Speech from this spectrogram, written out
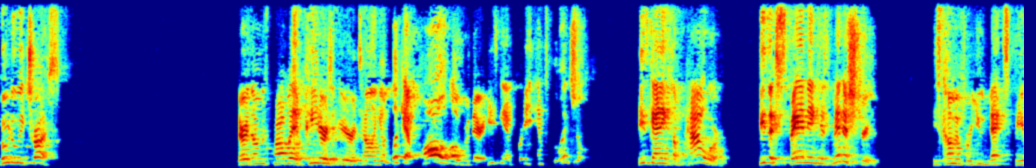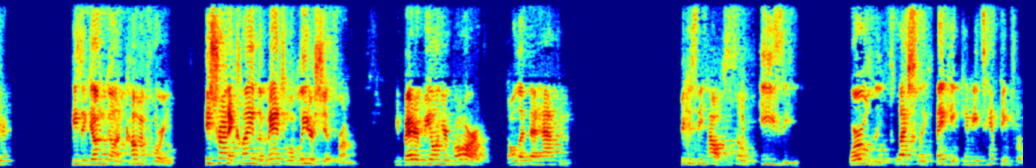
Who do we trust? There are those probably in Peter's ear telling him, look at Paul over there. He's getting pretty influential. He's gaining some power. He's expanding his ministry. He's coming for you next, Peter. He's a young gun coming for you. He's trying to claim the mantle of leadership from you. You better be on your guard. Don't let that happen. You can see how so easy, worldly, fleshly thinking can be tempting for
